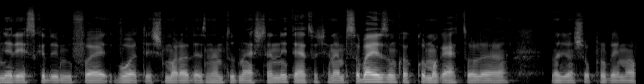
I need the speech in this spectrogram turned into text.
nyerészkedő műfaj volt és marad, ez nem tud más lenni, tehát hogyha nem szabályozunk, akkor magától nagyon sok probléma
